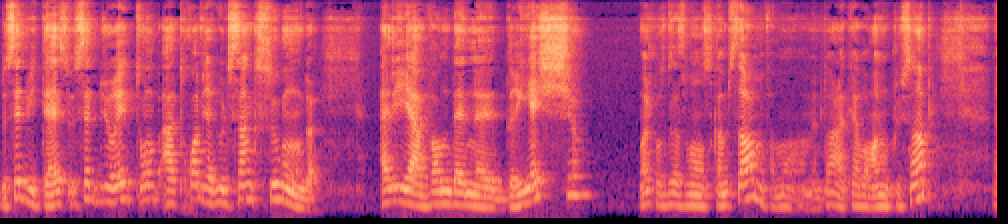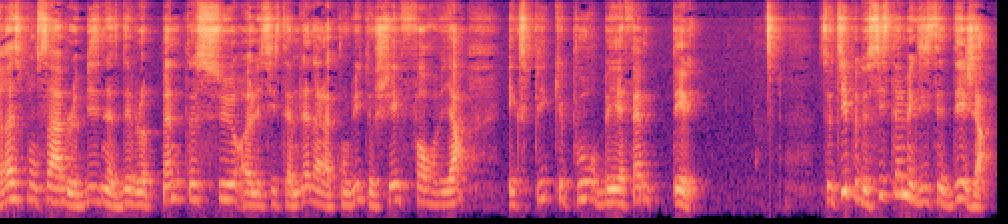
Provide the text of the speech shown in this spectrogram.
de cette vitesse, cette durée tombe à 3,5 secondes. Alia Vanden Driesch, moi je pense que ça se prononce comme ça, en même temps elle a qu'à un nom plus simple, responsable business development sur les systèmes d'aide à la conduite chez Forvia, explique pour BFM TV. Ce type de système existait déjà,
